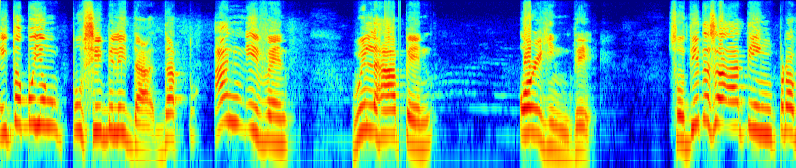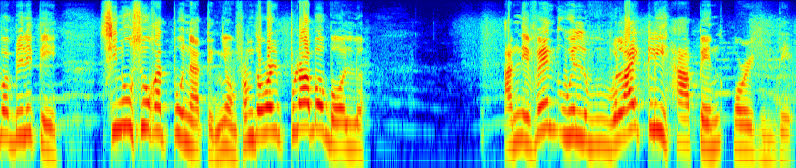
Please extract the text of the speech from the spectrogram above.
ito po yung posibilidad that an event will happen or hindi. So dito sa ating probability, sinusukat po natin yung From the word probable, an event will likely happen or hindi.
